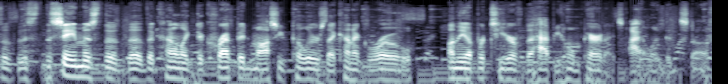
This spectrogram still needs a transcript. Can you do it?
the, the, the same as the the, the kind of like decrepit mossy pillars that kind of grow on the upper tier of the Happy Home Paradise Island and stuff.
